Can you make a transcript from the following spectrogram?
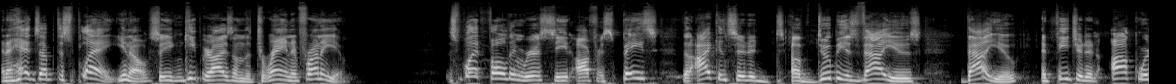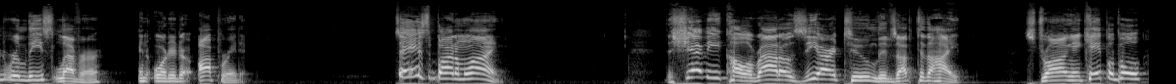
and a heads up display, you know, so you can keep your eyes on the terrain in front of you. The split folding rear seat offers space that I considered of dubious values, value and featured an awkward release lever in order to operate it. So here's the bottom line the Chevy Colorado ZR2 lives up to the hype. Strong and capable,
